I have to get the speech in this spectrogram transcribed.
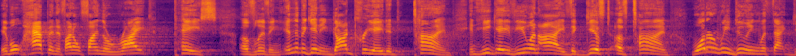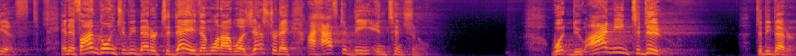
It won't happen if I don't find the right pace of living. In the beginning, God created time, and He gave you and I the gift of time. What are we doing with that gift? And if I'm going to be better today than what I was yesterday, I have to be intentional. What do I need to do to be better?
